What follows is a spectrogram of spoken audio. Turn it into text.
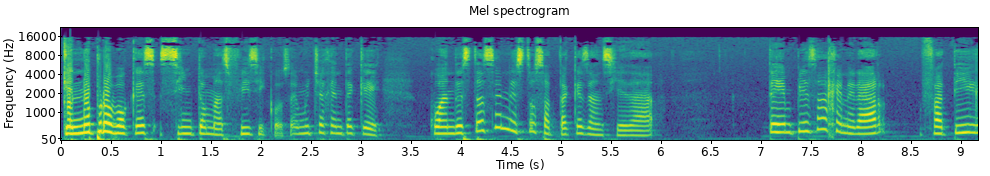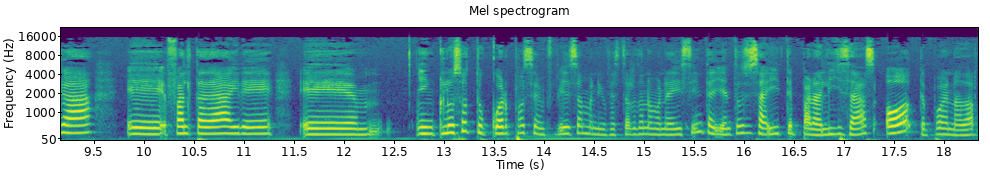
que no provoques síntomas físicos. Hay mucha gente que cuando estás en estos ataques de ansiedad, te empieza a generar fatiga, eh, falta de aire, eh, incluso tu cuerpo se empieza a manifestar de una manera distinta y entonces ahí te paralizas o te pueden dar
